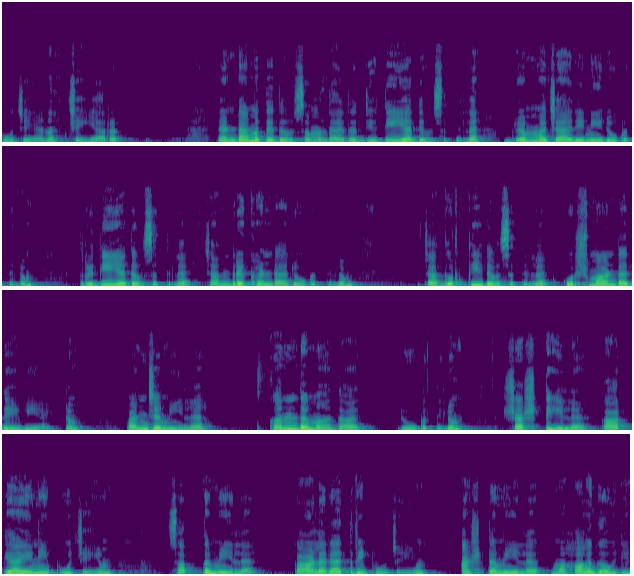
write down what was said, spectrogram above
പൂജയാണ് ചെയ്യാറ്. രണ്ടാമത്തെ ദിവസം അതായത് ദ്വിതീയ ദിവസത്തിൽ ബ്രഹ്മചാരിണി രൂപത്തിലും തൃതീയ ദിവസത്തിൽ ചന്ദ്രഖണ്ഡ രൂപത്തിലും ചതുർത്ഥി ദിവസത്തിൽ കുഷ്മാണ്ഡ ദേവിയായിട്ടും പഞ്ചമിയിൽ സ്കന്ദമാത രൂപത്തിലും ഷഷ്ടിയിൽ കാർത്യായനി പൂജയും സപ്തമിയിൽ കാളരാത്രി പൂജയും അഷ്ടമിയിൽ മഹാഗൗരി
